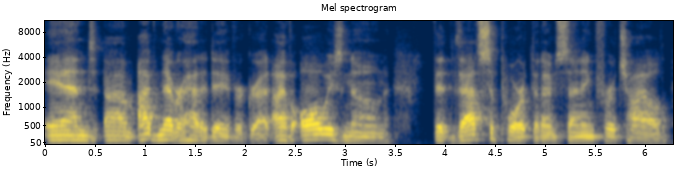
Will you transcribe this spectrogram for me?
And um, i've never had a day of regret. I've always known that that support that i'm sending for a child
